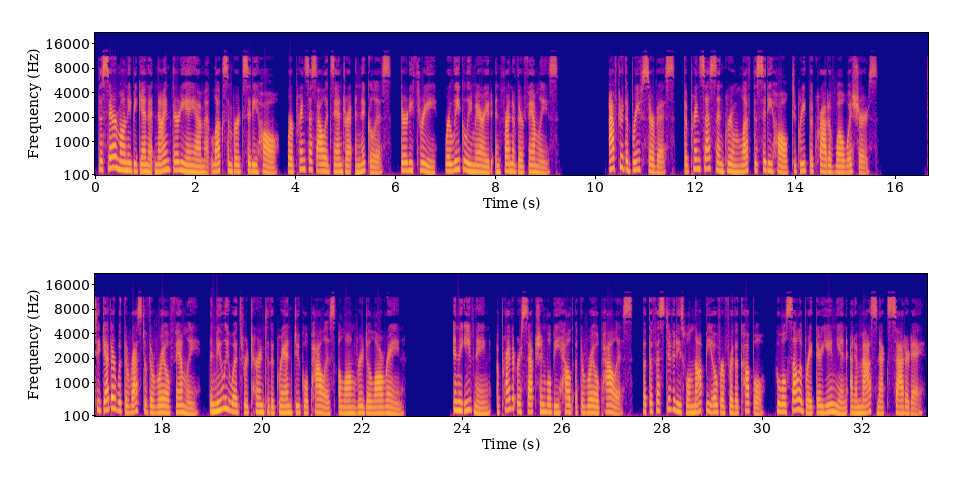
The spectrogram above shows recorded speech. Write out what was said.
The ceremony began at 9.30 a.m. at Luxembourg City Hall, where Princess Alexandra and Nicholas, 33, were legally married in front of their families. After the brief service, the princess and groom left the city hall to greet the crowd of well-wishers. Together with the rest of the royal family, the newlyweds returned to the Grand Ducal Palace along Rue de la Reine. In the evening, a private reception will be held at the royal palace, but the festivities will not be over for the couple, who will celebrate their union at a mass next Saturday.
